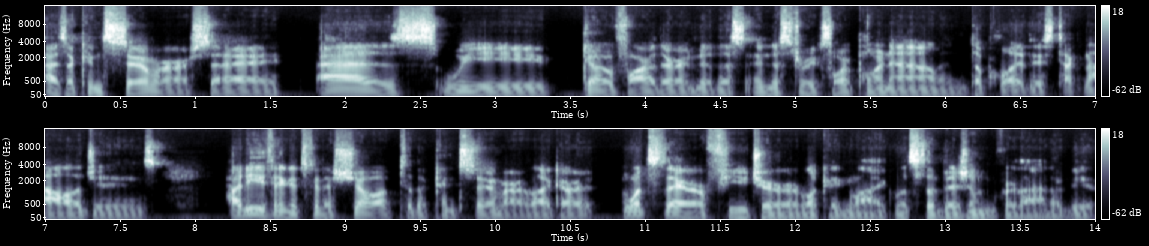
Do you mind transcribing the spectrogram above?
as a consumer, say, as we go farther into this industry 4.0 and deploy these technologies, how do you think it's going to show up to the consumer? Like, are, what's their future looking like? What's the vision for that of you?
